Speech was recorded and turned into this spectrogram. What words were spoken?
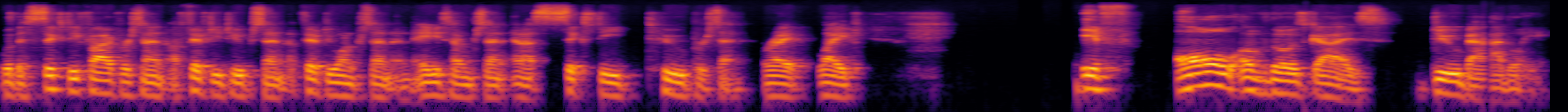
with a 65% a 52% a 51% an 87% and a 62% right? Like if all of those guys do badly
